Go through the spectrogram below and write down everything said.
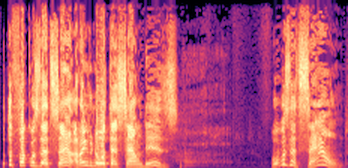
What the fuck was that sound? I don't even know what that sound is. What was that sound?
